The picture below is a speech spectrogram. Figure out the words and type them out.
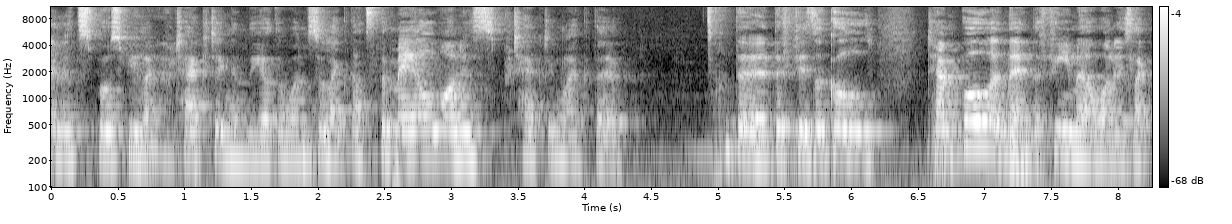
and it's supposed to be like protecting, and the other one, so like that's the male one is protecting like the the the physical temple, and then the female one is like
